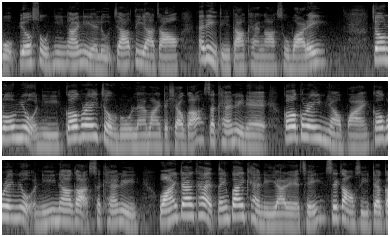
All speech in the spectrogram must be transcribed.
ဖို့ပြောဆိုညှိနှိုင်းနေတယ်လို့ကြားသိရကြောင်းအဲ့ဒီဒေသခံကဆိုပါတယ်ကျုံတိုးမြို့အနီးကော့ဂရိတ်ကျုံတိုးလမ်းပိုင်းတစ်လျှောက်ကစခန်းတွေနဲ့ကော့ဂရိတ်မြောက်ပိုင်းကော့ဂရိတ်မြို့အနီးအနားကစခန်းတွေဝိုင်းတိုက်ခိုက်သိမ်းပိုက်ခံနေရတဲ့အချိန်စစ်ကောင်စီတပ်က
